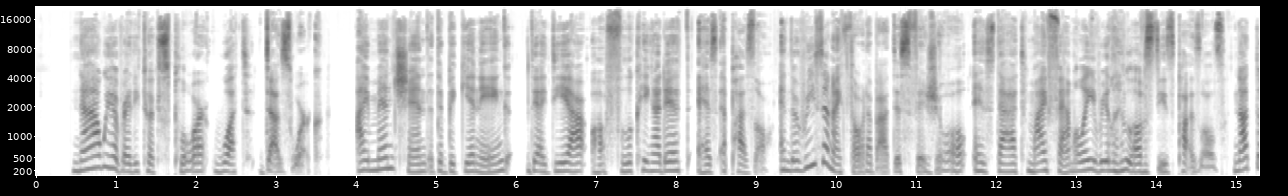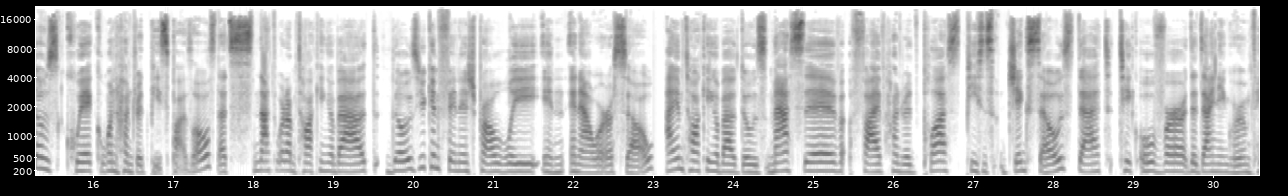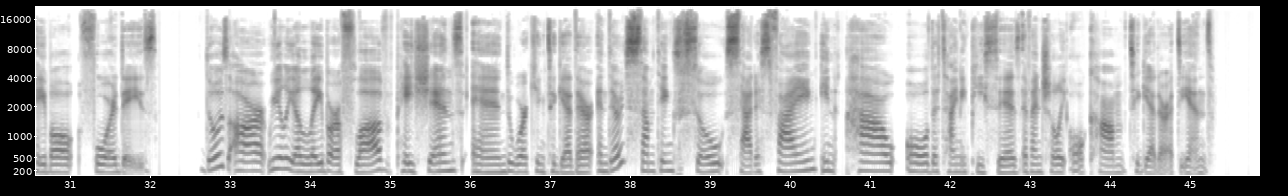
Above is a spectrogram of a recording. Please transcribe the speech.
Now we are ready to explore what does work. I mentioned at the beginning the idea of looking at it as a puzzle. And the reason I thought about this visual is that my family really loves these puzzles. Not those quick 100 piece puzzles. That's not what I'm talking about. Those you can finish probably in an hour or so. I am talking about those massive 500 plus piece jigsaws that take over the dining room table for days. Those are really a labor of love, patience, and working together. And there is something so satisfying in how all the tiny pieces eventually all come together at the end.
